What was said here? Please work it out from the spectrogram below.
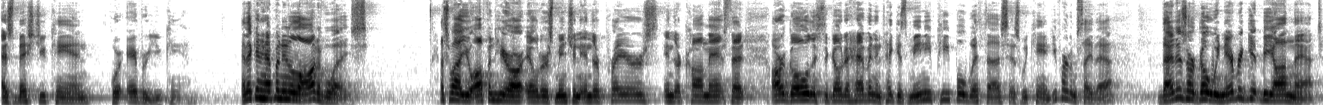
as best you can wherever you can. And that can happen in a lot of ways. That's why you often hear our elders mention in their prayers, in their comments, that our goal is to go to heaven and take as many people with us as we can. You've heard them say that. That is our goal. We never get beyond that.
